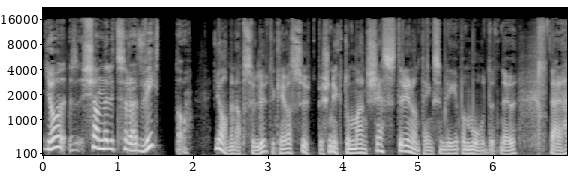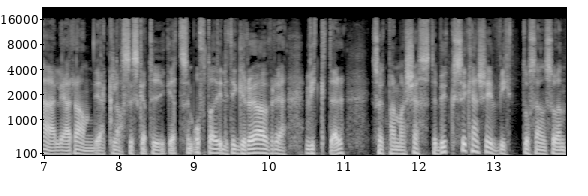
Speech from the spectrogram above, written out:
Jag känner lite sådär vitt då. Ja men absolut, det kan ju vara supersnyggt och Manchester är ju någonting som ligger på modet nu. Det här härliga, randiga, klassiska tyget som ofta är lite grövre vikter. Så ett par manchesterbyxor kanske är vitt och sen så en,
